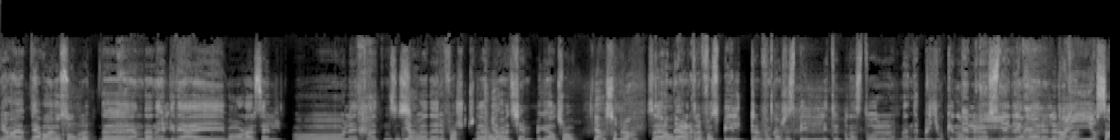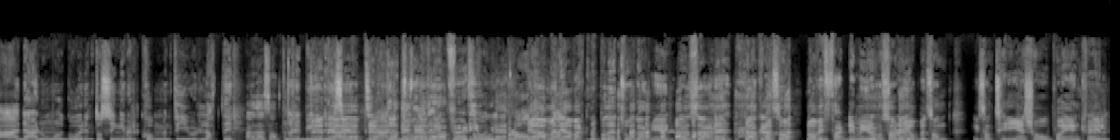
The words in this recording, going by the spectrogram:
Ja, ja. Jeg var jo og så dere en- den helgen jeg var der selv. Og Late Nighten, så så Ja. jeg dere først. Det var Ja. jo et kjempegøyalt show. Ja, så bra. Så jeg Ja, håper er at dere får spilt, får kanskje spille litt ut på neste år. Men det blir jo ikke noen blir- løsning i januar heller, vet du. Nei, og så er det er noe med å gå rundt og synge 'Velkommen til julelatter'. Nei, det er sant. Når det begynner Du, det liksom trærne to ganger. Det var før de gjorde det. Blader. Ja, men jeg har vært med på det to ganger. Så er det, det er akkurat sånn, Nå er vi ferdig med jul, og så har du jobbet sånn, ikke tre show på én kveld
